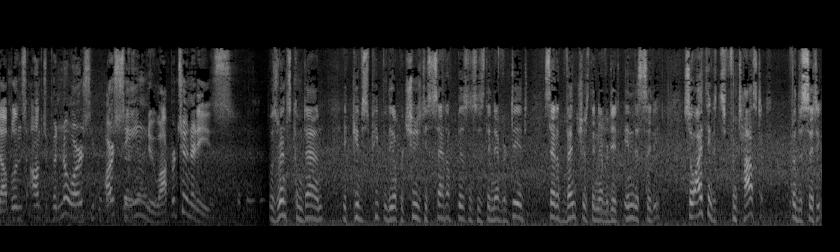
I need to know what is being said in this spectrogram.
Dublin's entrepreneurs are seeing new opportunities. As rents come down, it gives people the opportunity to set up businesses they never did, set up ventures they never did in the city. So I think it's fantastic for the city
